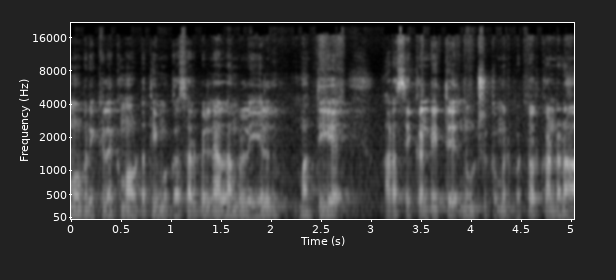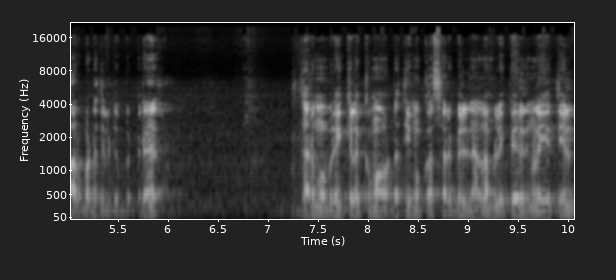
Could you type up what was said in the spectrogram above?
தருமபுரி கிழக்கு மாவட்ட திமுக சார்பில் நல்லம்பள்ளியில் மத்திய அரசை கண்டித்து நூற்றுக்கும் மேற்பட்டோர் கண்டன ஆர்ப்பாட்டத்தில் ஈடுபட்டனர். தருமபுரி கிழக்கு மாவட்ட திமுக சார்பில் நல்லம்பள்ளி பேருந்து நிலையத்தில்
